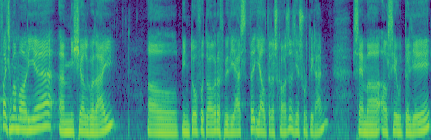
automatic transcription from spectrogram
Avui faig memòria amb Michel Goday, el pintor, fotògraf, videasta i altres coses, ja sortiran. Sem al seu taller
